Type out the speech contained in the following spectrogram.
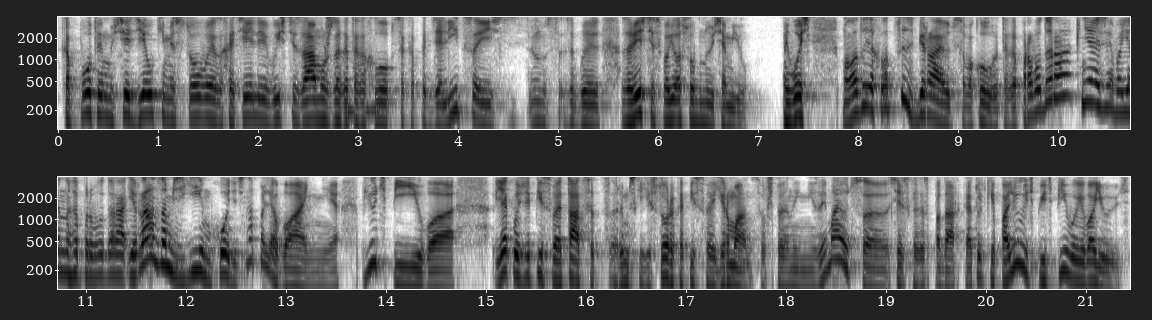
каб потым усе дзеўкі мясцовыя захацелі выйсці замуж за гэтага хлопца каб падзяліцца і ну, завесці сваю асобную сям'ю. І вось маладыя хлапцы збіраюцца вакол гэтага правадыра князя военнага правадыра і разам з ім ходзяць на паляванне п'юць піва. Як вось апісвае тацыт рымскі гісторык апісвае германцаў што яны не займаюцца сельскай гаспадаркай а толькі палююць п'юць піва і ваююць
